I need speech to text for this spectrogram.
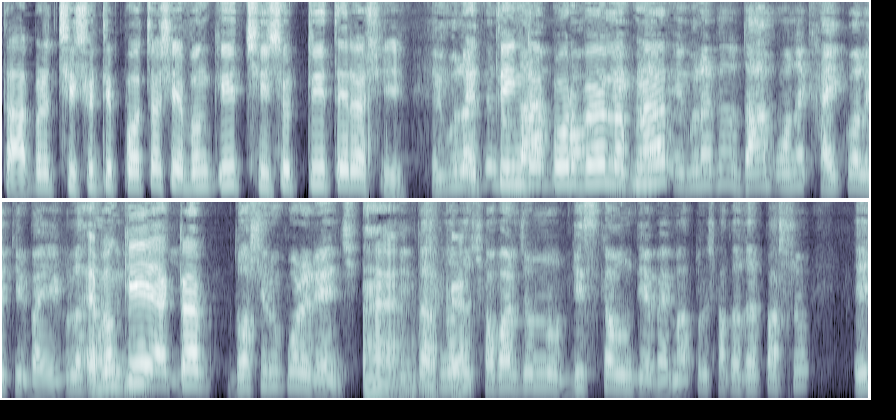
তারপরে ছেষট্টি পঁচাশি এবং কি ছেষট্টি তেরাশি। তিনটা পড়বে হলো এগুলা- আপনার এগুলার কিন্তু দাম অনেক হাই কোয়ালিটির ভাই। এগুলা এবং কি একটা- দশের উপরে রেঞ্জ হ্যাঁ, কিন্তু. আপনাদের সবার জন্য ডিসকাউন্ট দিয়ে ভাই। মাত্র সাত হাজার পাঁচশো। এই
